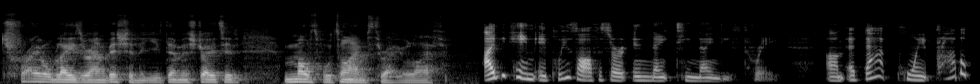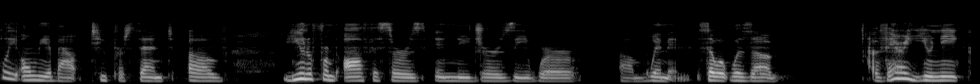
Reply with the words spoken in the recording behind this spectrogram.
trailblazer ambition that you've demonstrated multiple times throughout your life? I became a police officer in 1993. Um, at that point, probably only about 2% of uniformed officers in New Jersey were um, women. So it was a, a very unique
